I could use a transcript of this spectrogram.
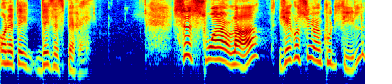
On était désespérés. Ce soir-là, j'ai reçu un coup de fil,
